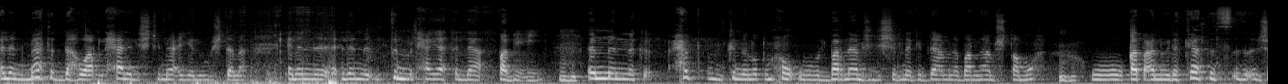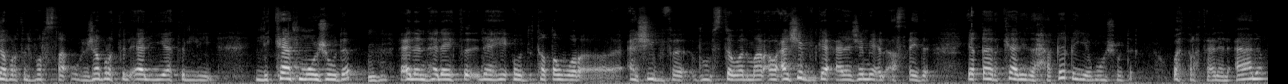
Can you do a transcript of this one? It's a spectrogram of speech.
على ما تدهور الحالة الاجتماعية للمجتمع على تتم الحياة اللا طبيعية. أما إنك حق كنا نطمحوا والبرنامج اللي شفنا قدامنا برنامج طموح وقطعا إذا كانت جبرت الفرصة وجبرت الآليات اللي اللي كانت موجودة. على أنها لا يعود تطور عجيب في مستوى المرأة وعجيب على جميع الأصعدة. يقال كارثه حقيقية موجودة وأثرت على العالم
